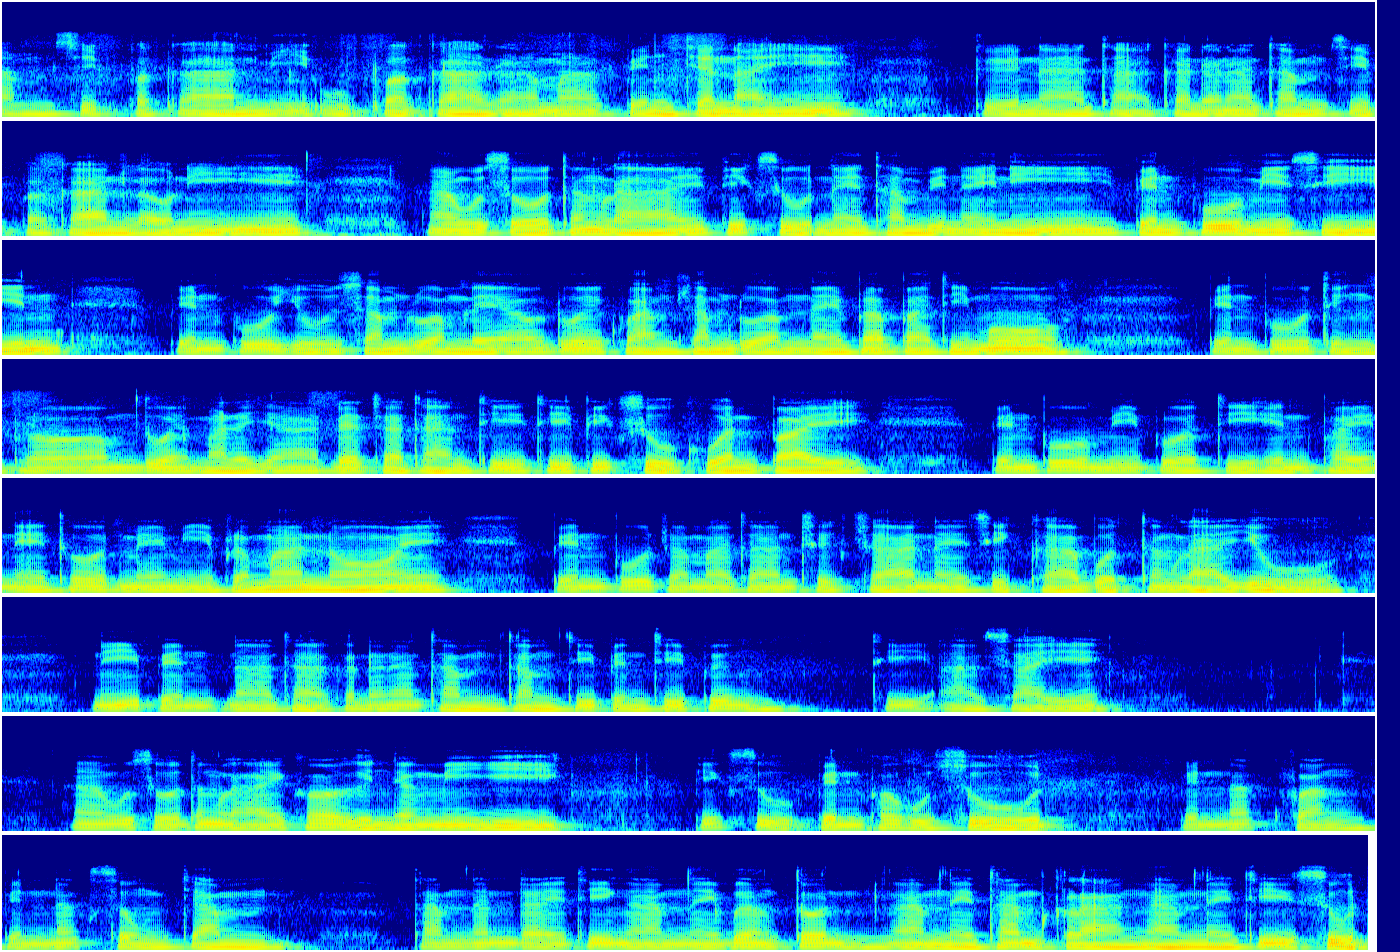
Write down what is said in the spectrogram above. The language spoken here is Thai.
ธรรมสิบประการมีอุปการะมากเป็นไฉนคือนาถการณธรรมสิบประการเหล่านี้อาวุโสทั้งหลายภิกษุในธรรมวินัยนี้ เป็นผู้มีศีล เป็นผู้อยู่สำรวมแล้วด้วยความสำรวมในพระปาฏิโมกเป็นผู้ถึงพร้อมด้วยมารยาทและสถานที่ที่ภิกษุควรไป เป็นผู้มีปกติเห็นภัยในโทษแม้มีประมาณน้อย เป็นผู้สมาทานศึกษาในสิกขาบททั้งหลายอยู่ นี้เป็นนาถากรณธรรมธรรมที่เป็นที่พึ่งที่อาศัย อาวุโสทั้งหลายข้ออื่นยังมีอีก ภิกษุเป็นพหุสูตร เป็นนักฟังเป็นนักทรงจำธรรมนั้นใดที่งามในเบื้องต้น งามในท่ามกลางงามในที่สุด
